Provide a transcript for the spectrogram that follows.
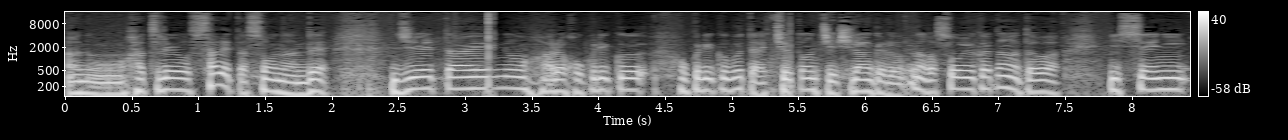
あの、発令をされたそうなんで、自衛隊の、あれ、北陸、北陸部隊、駐屯地知らんけど、なんかそういう方々は一斉に、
